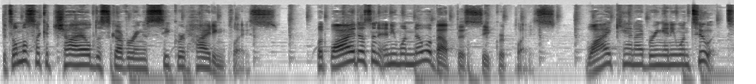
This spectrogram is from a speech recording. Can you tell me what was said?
It's almost like a child discovering a secret hiding place. But why doesn't anyone know about this secret place? Why can't I bring anyone to it?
